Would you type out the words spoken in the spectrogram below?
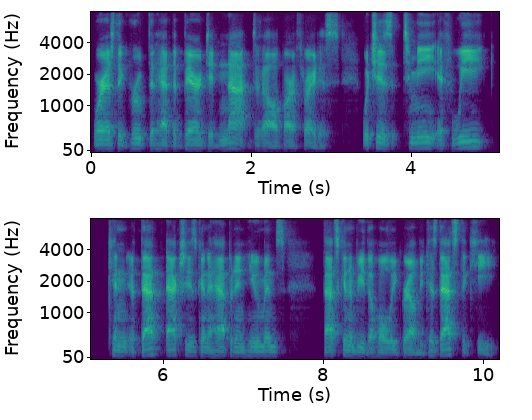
whereas the group that had the BEAR did not develop arthritis. Which is, to me, if we can, if that actually is going to happen in humans, that's going to be the holy grail because that's the key.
